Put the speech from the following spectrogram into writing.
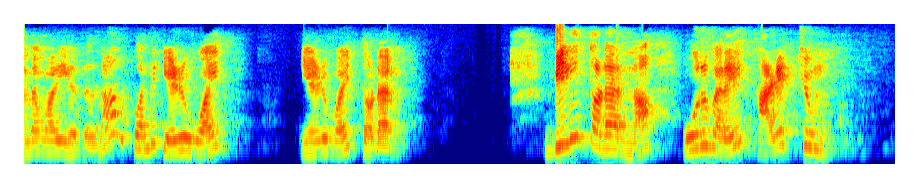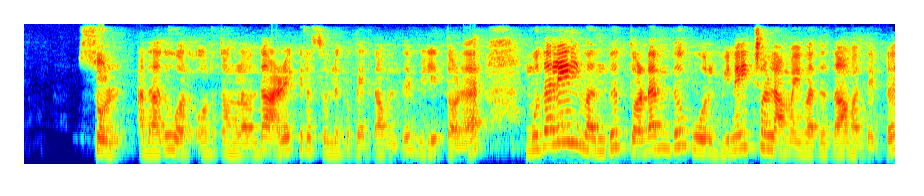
அந்த மாதிரி இருந்ததுன்னா அதுக்கு வந்து எழுவாய் எழுவாய் தொடர். விழி தொடர்னா ஒருவரை அழைக்கும் சொல். அதாவது ஒரு ஒருத்தவங்களை வந்து அழைக்கிற சொல்லுக்கு பேர் தான் வந்து விழித்தொடர் முதலில் வந்து தொடர்ந்து ஒரு வினைச்சொல் அமைவது தான் வந்துட்டு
